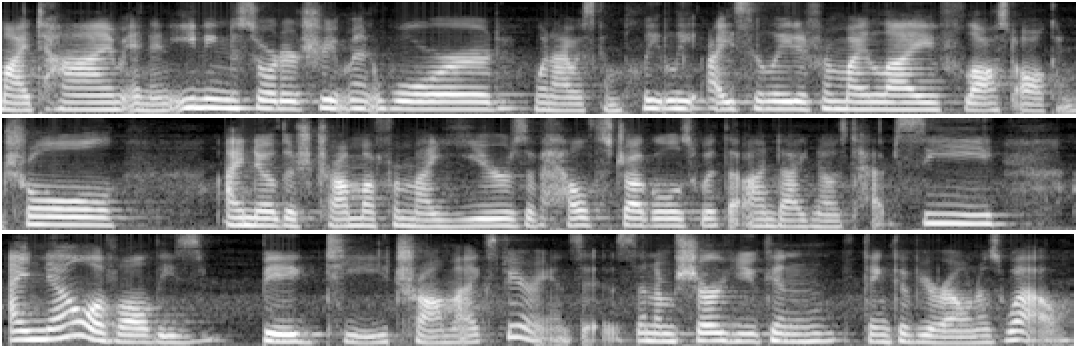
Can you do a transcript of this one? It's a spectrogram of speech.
my time in an eating disorder treatment ward when I was completely isolated from my life, lost all control. I know there's trauma from my years of health struggles with the undiagnosed hep C. I know of all these big T trauma experiences, and I'm sure you can think of your own as well.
